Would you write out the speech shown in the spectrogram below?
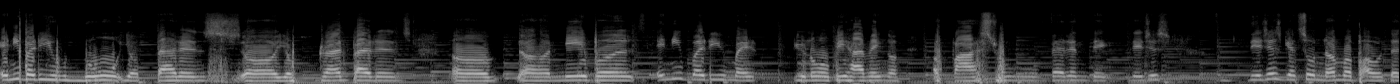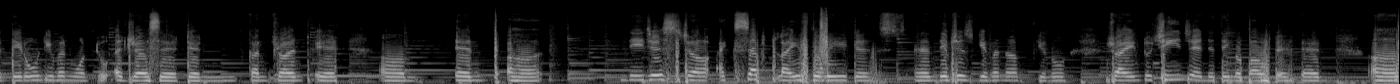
anybody you know your parents uh, your grandparents um, uh, neighbors anybody might you know be having a, a past who wherein they they just they just get so numb about that they don't even want to address it and confront it. Um, and uh, they just uh, accept life the way it is. And they've just given up you know trying to change anything about it. And um,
